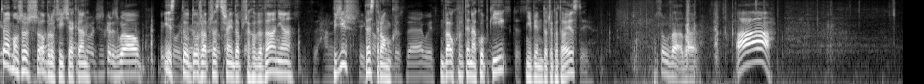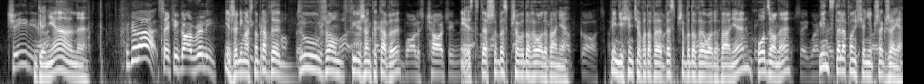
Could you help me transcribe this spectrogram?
to możesz obrócić ekran. Jest tu duża przestrzeń do przechowywania. Widzisz? Test rąk. Dwa uchwyty na kubki. Nie wiem do czego to jest. Genialne. Look at that. So if you've got a really Jeżeli masz naprawdę dużą filiżankę kawy, jest też bezprzewodowe ładowanie. 50-wodowe bezprzewodowe ładowanie, chłodzone, więc telefon się nie przegrzeje.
